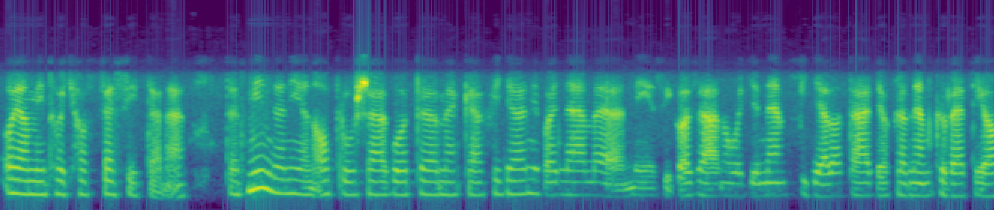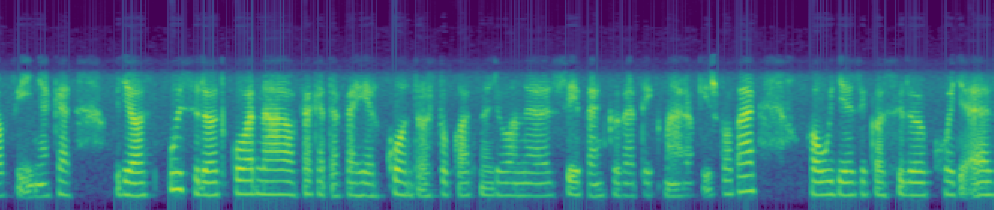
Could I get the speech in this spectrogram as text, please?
olyan, mintha feszítene. Tehát minden ilyen apróságot meg kell figyelni, vagy nem néz igazán, hogy nem figyel a tárgyakra, nem követi a fényeket. Ugye az újszülött kornál a fekete-fehér kontrasztokat nagyon szépen követik már a kisbabák, ha úgy érzik a szülők, hogy ez,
